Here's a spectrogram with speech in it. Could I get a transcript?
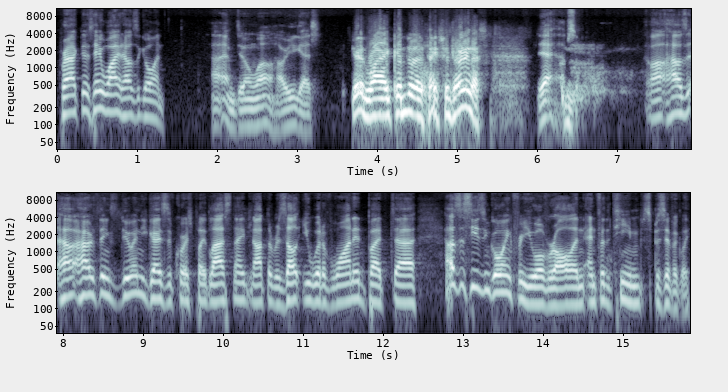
practice. Hey Wyatt, how's it going? Hi, I'm doing well. How are you guys? Good, Wyatt. Good. To, thanks for joining us. Yeah, absolutely. Uh, how's how, how are things doing? You guys, of course, played last night. Not the result you would have wanted, but uh, how's the season going for you overall, and, and for the team specifically?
